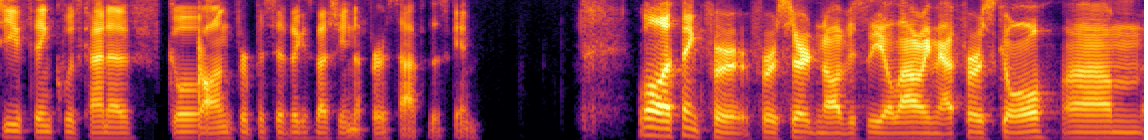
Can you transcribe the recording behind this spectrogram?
do you think was kind of go wrong for Pacific, especially in the first half of this game? Well, I think for for certain, obviously allowing that first goal um,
